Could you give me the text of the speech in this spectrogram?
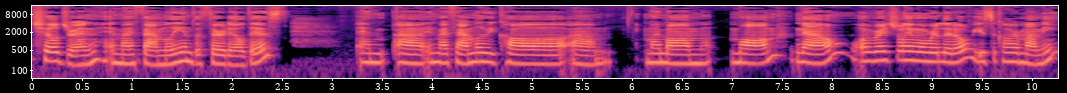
children in my family. I'm the third eldest. And uh, in my family, we call um, my mom mom now. Originally, when we were little, we used to call her mommy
